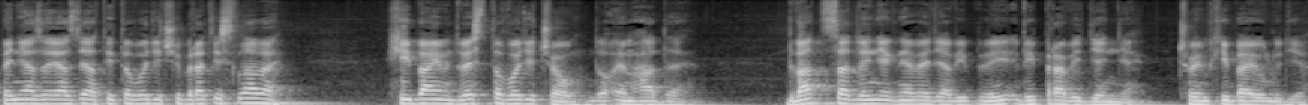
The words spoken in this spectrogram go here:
peniaze jazdia títo vodiči v Bratislave? Chýba im 200 vodičov do MHD. 20 liniek nevedia vypraviť denne, čo im chýbajú ľudia.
